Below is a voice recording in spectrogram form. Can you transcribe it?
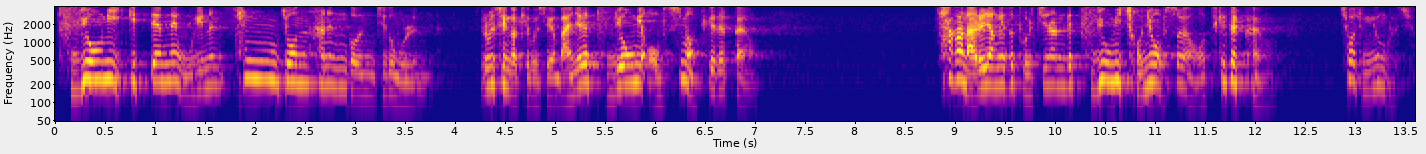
두려움이 있기 때문에 우리는 생존하는 건지도 모릅니다. 여러분 생각해 보세요. 만약에 두려움이 없으면 어떻게 될까요? 차가 나를 향해서 돌진하는데 두려움이 전혀 없어요. 어떻게 될까요? 쳐 죽는 거죠.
